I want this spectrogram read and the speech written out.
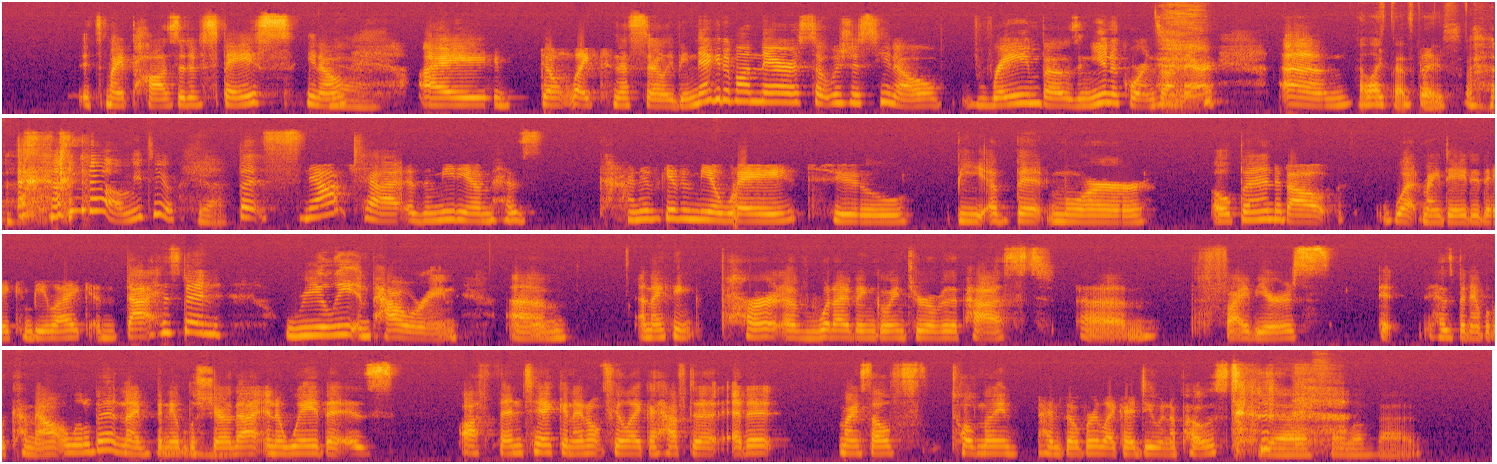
it's my positive space you know? Yeah. i don't like to necessarily be negative on there so it was just you know rainbows and unicorns on there. Um, i like that space. I know me too. Yeah. But snapchat as a medium has kind of given me a way to be a bit more open about what my day to day can be like. And that has been really empowering. Um, and I think part of what I've been going through over the past um, five years, it has been able to come out a little bit. And I've been able to share that in a way that is authentic. And I don't feel like I have to edit myself 12 million times over like I do in a post. yes, I love that.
